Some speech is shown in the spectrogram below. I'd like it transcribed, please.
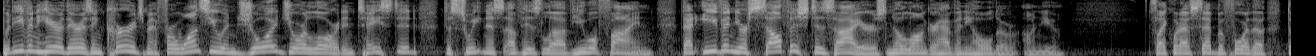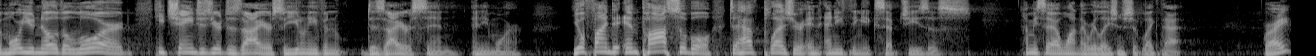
But even here, there is encouragement. For once you enjoyed your Lord and tasted the sweetness of his love, you will find that even your selfish desires no longer have any hold on you. It's like what I've said before the, the more you know the Lord, he changes your desires so you don't even desire sin anymore. You'll find it impossible to have pleasure in anything except Jesus. How many say, I want a relationship like that? Right?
